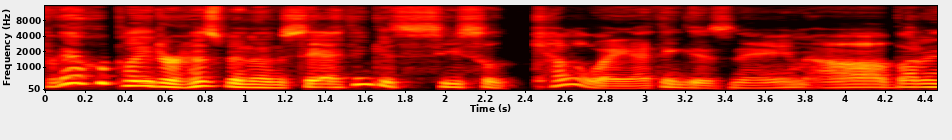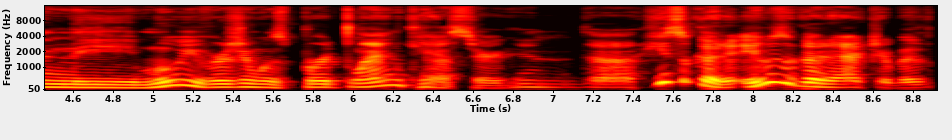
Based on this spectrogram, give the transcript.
I forgot who played her husband on stage. I think it's Cecil Kellaway, I think his name. Uh, but in the movie version was Burt Lancaster, and uh, he's a good. He was a good actor, but it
